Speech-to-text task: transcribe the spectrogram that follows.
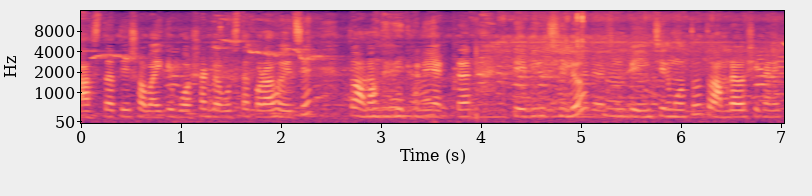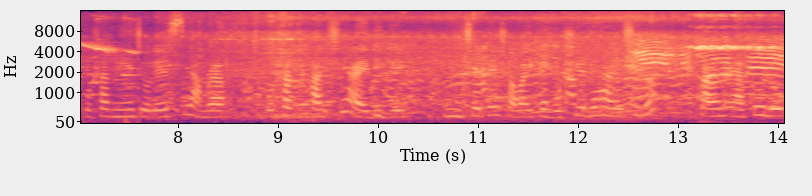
রাস্তাতে সবাইকে বসার ব্যবস্থা করা হয়েছে। তো আমাদের এখানে একটা টেবিল ছিল বেঞ্চের মতো। তো আমরাও সেখানে প্রসাদ নিয়ে চলে এসেছি, আমরা প্রসাদ খাচ্ছি আর এদিকে নিচেতে সবাইকে বসিয়ে দেওয়া হয়েছিল, কারণ এত লোক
